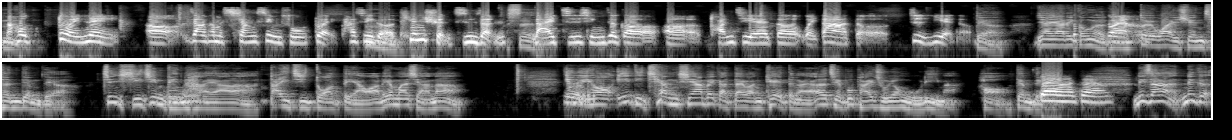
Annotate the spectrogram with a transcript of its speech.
嗯。然后对内呃让他们相信说，对他是一个天选之人，嗯是。来执行这个呃团结的伟大的事业的。对啊，亚亚你讲的对外宣称对不对啊？进习近平害啊啦，代志大条啊，你要想呐？因为吼，伊伫呛声要甲台湾客等来，而且不排除用武力嘛，吼，对不对？对啊，对啊，你想想那个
